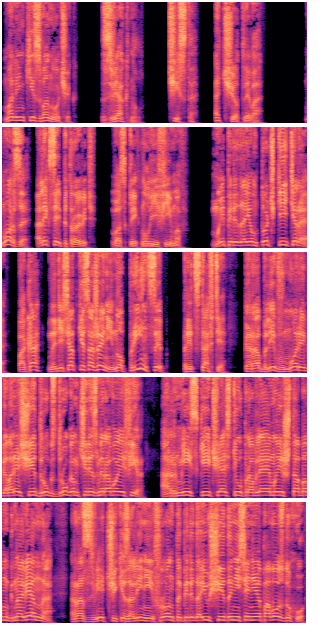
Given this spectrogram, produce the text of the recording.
маленький звоночек. Звякнул. Чисто, отчетливо. «Морзе, Алексей Петрович!» — воскликнул Ефимов. «Мы передаем точки и тире. Пока на десятки сажений, но принцип! Представьте, корабли в море, говорящие друг с другом через мировой эфир. Армейские части, управляемые штабом мгновенно. Разведчики за линией фронта, передающие донесения по воздуху.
